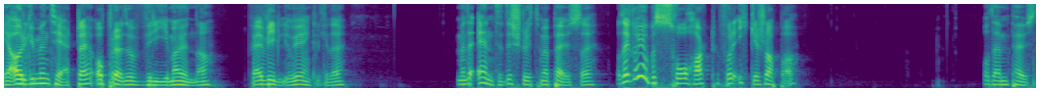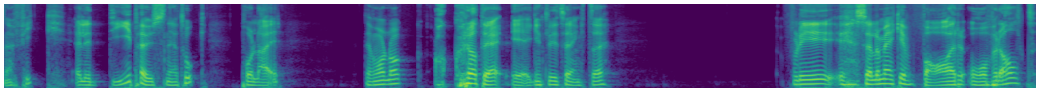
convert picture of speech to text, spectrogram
Jeg argumenterte og prøvde å vri meg unna, for jeg ville jo egentlig ikke det. Men det endte til slutt med pause. Og tenk å jobbe så hardt for å ikke slappe av. Og den pausen jeg fikk, eller de pausene jeg tok på leir, den var nok akkurat det jeg egentlig trengte. Fordi selv om jeg ikke var overalt,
